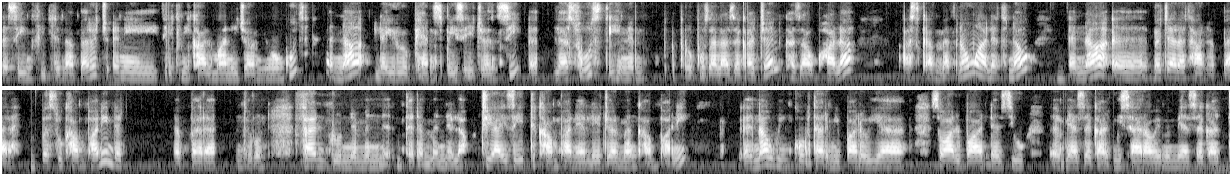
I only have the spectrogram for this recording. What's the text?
በ same field ነበረች። እኔ technical manager የሆንኩት እና ለ European Space Agency ለሶስት ይህንን proposal አዘጋጀን። ከዛ በኋላ አስቀመጥነው ማለት ነው እና በጨረታ ነበረ በሱ company እንደ ነበረ እንትኑን ፈንዱን የምንለው GIZ company ያለ የጀርመን company እና Wingcopter የሚባለው የሰው አልባ እንደዚሁ የሚሰራ ወይም የሚያዘጋጅ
